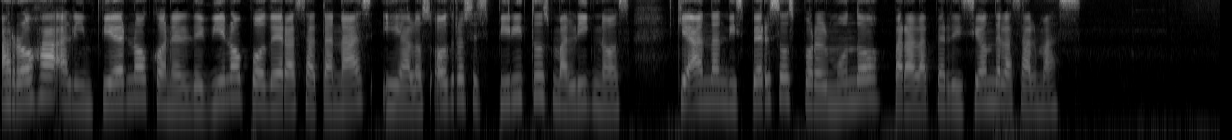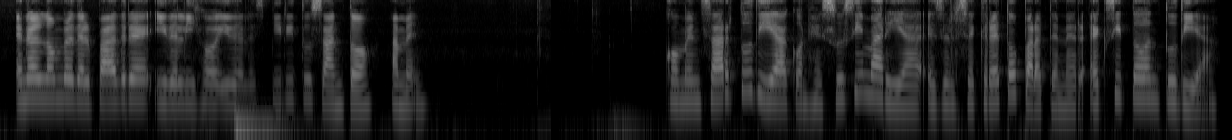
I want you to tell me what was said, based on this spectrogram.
arroja al infierno con el divino poder a Satanás y a los otros espíritus malignos que andan dispersos por el mundo para la perdición de las almas. En el nombre del Padre y del Hijo y del Espíritu Santo. Amén. Comenzar tu día con Jesús y María es el secreto para tener éxito en tu día.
